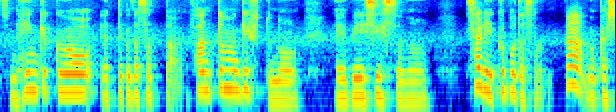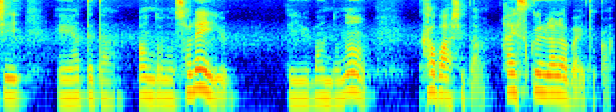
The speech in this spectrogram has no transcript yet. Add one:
その編曲をやってくださったファントムギフトの、えーベーシストのサリー久保田さんが昔、えーやってたバンドの「ソレイユ」っていうバンドのカバーしてた「ハイスクールララバイ」とか。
